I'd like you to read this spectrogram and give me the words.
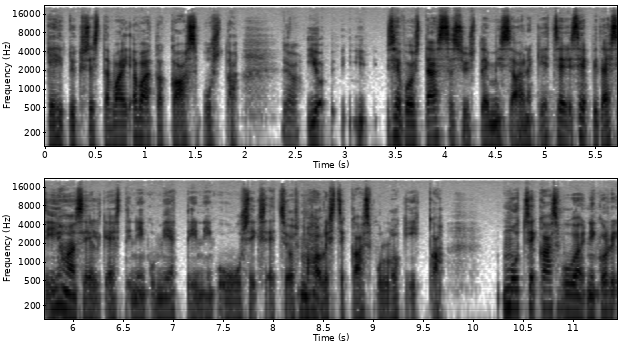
kehityksestä vai vaikka kasvusta. Jo, se voisi tässä systeemissä ainakin, että se, se pitäisi ihan selkeästi niin kuin miettiä niin kuin uusiksi, että se olisi mahdollista se kasvun logiikka. Mutta se kasvu voi, niin kuin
